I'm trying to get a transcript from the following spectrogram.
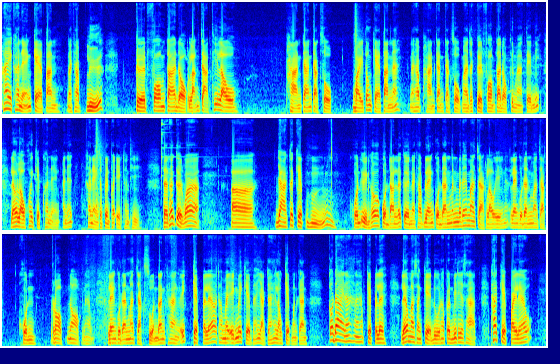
ให้แขนงแก่ตันนะครับ หรือเกิดฟอร์มตาดอกหลังจากที่เราผ่านการกักโศกใบต้องแก่ตันนะนะครับ ผ่านการกักโศกมาจะเกิดฟอร์มตาดอกขึ้นมาเต็มนี้ แล้วเราค่อยเก็บแขนง อันนี้แขนงจะเป็นพระเอกทันที แต่ถ้าเกิดว่าอาอยากจะเก็บหืมคนอื่นเขาก็กดดันเหลือเกินนะครับ แรงกดดันมันไม่ได้มาจากเราเองนะแรงกดดันมาจากคน รอบนอกนะครับ แรงกดดันมาจากส่วนด้านข้างเอ้ยเก็บไปแล้วทำไมเองไม่เก็บนะอยากจะให้เราเก็บเหมือนกัน ก็ได้นะนะครับเก็บไปเลย แล้วมาสังเกตดูนะครับเป็นวิทยาศาสตร์ ถ้าเก็บไปแล้ว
